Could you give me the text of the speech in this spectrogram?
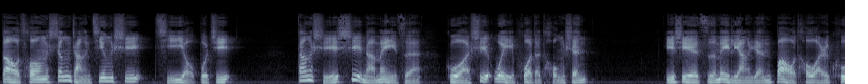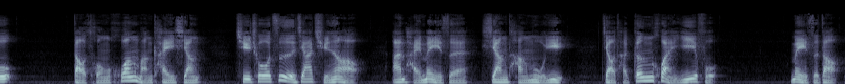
道聪生长京师，岂有不知？当时是那妹子果是未破的童身。于是姊妹两人抱头而哭。道聪慌忙开箱，取出自家裙袄，安排妹子香汤沐浴。叫她更换衣服。妹子道：“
